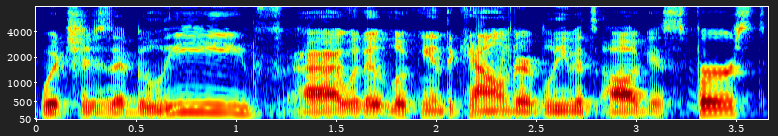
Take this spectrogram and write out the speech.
which is I believe, uh, without looking at the calendar, I believe it's August first.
